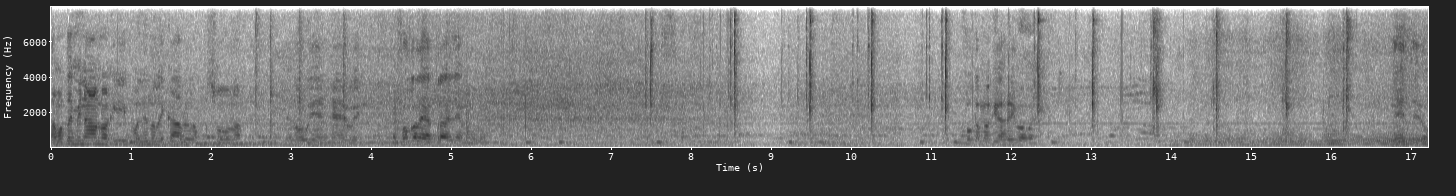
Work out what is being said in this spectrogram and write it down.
Estamos terminando aquí poniéndole cable a la pasola. Quedó bien heavy. Enfócale atrás el émbolo. Enfócame aquí arriba, ven. Nítido.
